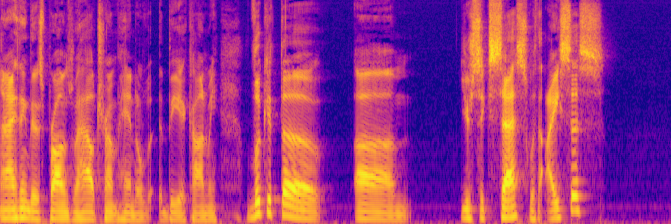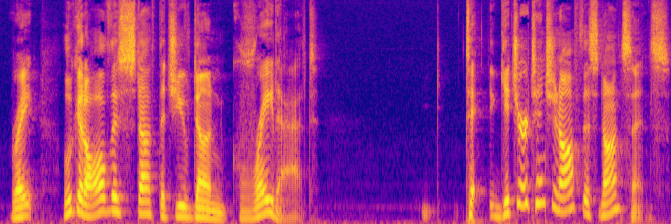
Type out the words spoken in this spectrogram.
And I think there's problems with how Trump handled the economy. Look at the um, your success with ISIS, right? Look at all this stuff that you've done great at. To get your attention off this nonsense,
